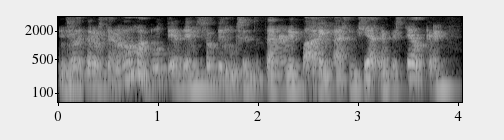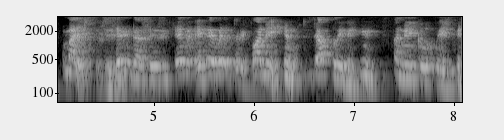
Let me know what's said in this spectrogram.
Niin se oli perustanut oman klubin ja tehnyt sopimuksen tota, no niin baarin kanssa, niin sieltä näkyisi telkkari. Mä istuisin sen kanssa ja sitten Evertonin fani, Dublinin faniklubissa,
